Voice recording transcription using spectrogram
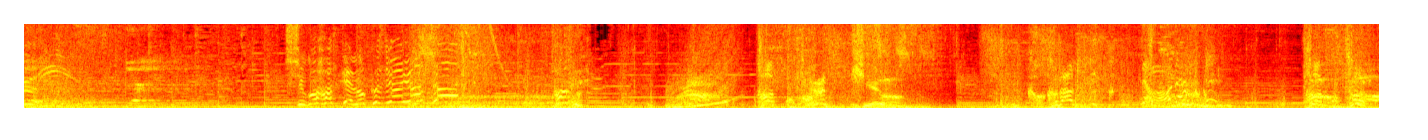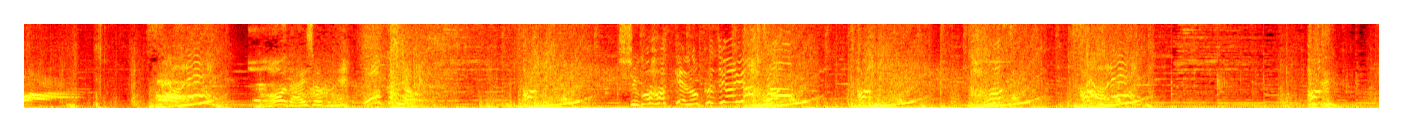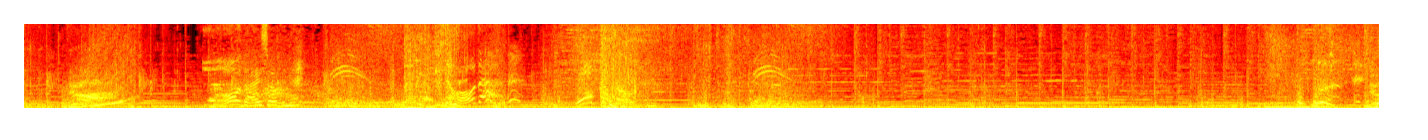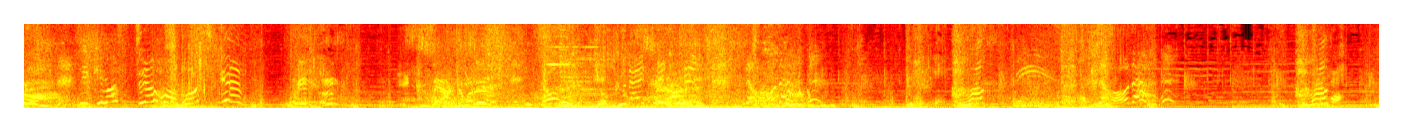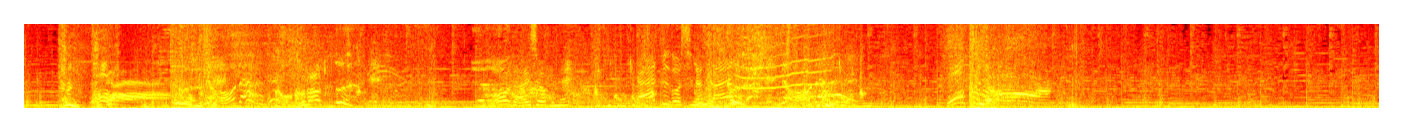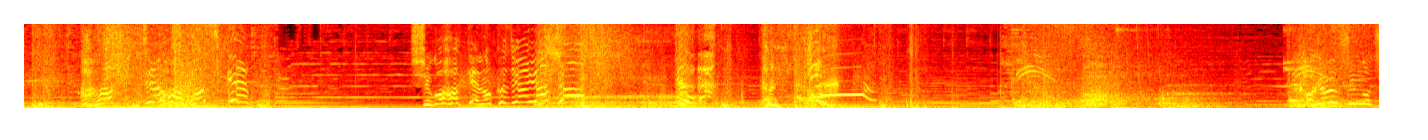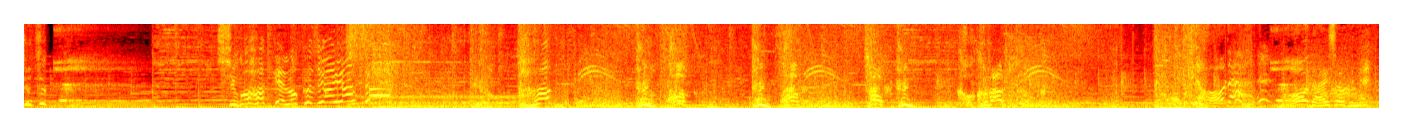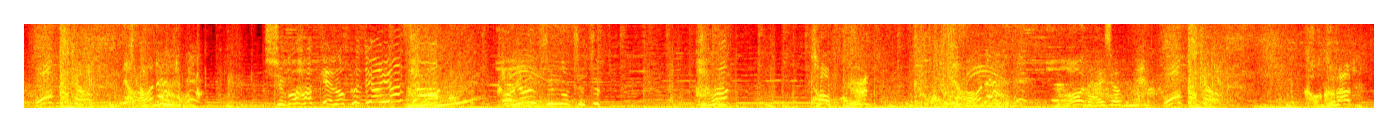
守護八景64章はっ消えろここだどうだはっもう大丈夫ね。守護八景64章大丈夫ね。どうだ行きます。十歩押し剣行くぜ赤丸極大空どうだ。はっどうだへんはっどうだ？大丈夫ね。覚悟しなさい。どうだ。奥だはっ十歩押し剣守護八景64勝術。守護八景64勝はっ。はっ。はっ。ここだ。どうだ。もう大丈夫ね。おっとどうだ守護八景64勝火元神の術はっとどうだもう大丈夫ねおっとここだ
